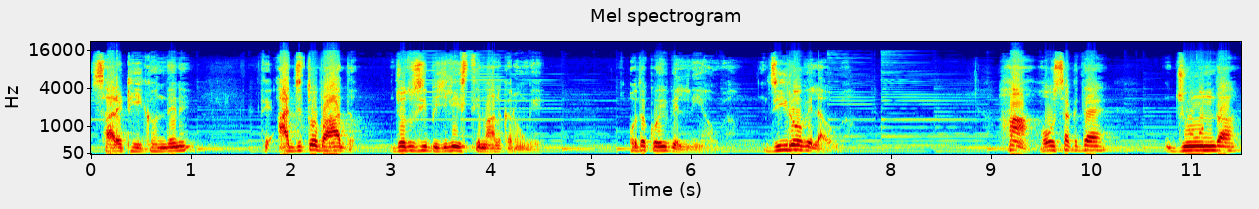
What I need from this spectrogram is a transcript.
ਸਾਰੇ ਠੀਕ ਹੁੰਦੇ ਨੇ। ਤੇ ਅੱਜ ਤੋਂ ਬਾਅਦ ਜੋ ਤੁਸੀਂ ਬਿਜਲੀ ਇਸਤੇਮਾਲ ਕਰੋਗੇ, ਉਹਦਾ ਕੋਈ ਬਿੱਲ ਨਹੀਂ ਆਊਗਾ। ਜ਼ੀਰੋ ਬਿੱਲ ਆਊਗਾ। ਹਾਂ, ਹੋ ਸਕਦਾ ਹੈ ਜੂਨ ਦਾ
